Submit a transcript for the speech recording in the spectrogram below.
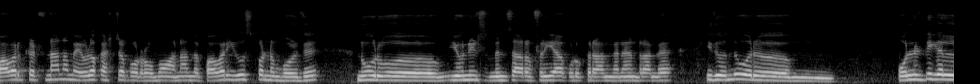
பவர் கட்னா நம்ம எவ்வளோ கஷ்டப்படுறோமோ ஆனால் அந்த பவர் யூஸ் பண்ணும்பொழுது நூறு யூனிட்ஸ் மின்சாரம் ஃப்ரீயாக கொடுக்குறாங்கன்றாங்க. இது வந்து ஒரு பொலிட்டிக்கல்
